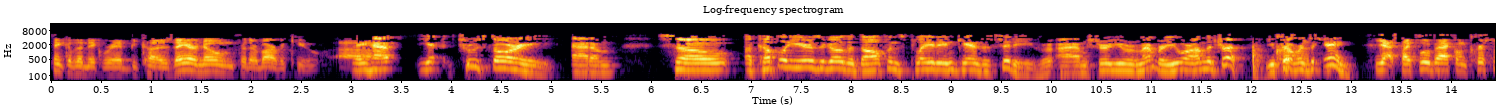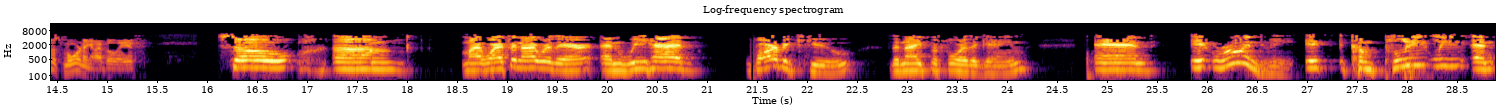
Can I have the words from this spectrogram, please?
think of the McRib because they are known for their barbecue. Uh, they have, yeah, true story, Adam. So a couple of years ago, the Dolphins played in Kansas City. I'm sure you remember. You were on the trip. You Christmas. covered the game. Yes, I flew back on Christmas morning, I believe. So, um, my wife and I were there, and we had barbecue the night before the game, and it ruined me. It completely and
